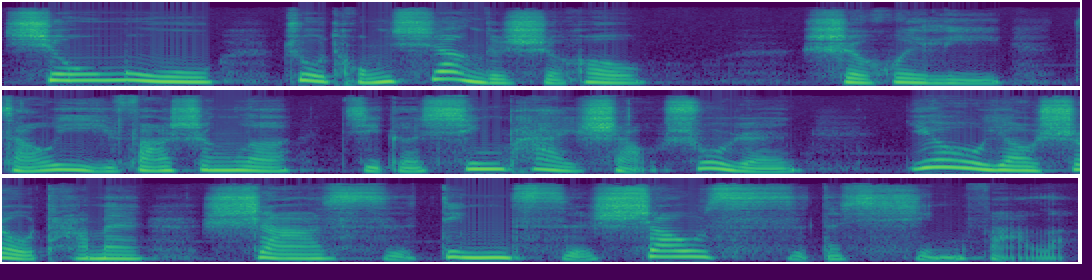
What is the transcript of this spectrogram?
修墓、铸铜像的时候，社会里早已发生了几个新派少数人，又要受他们杀死、钉死、烧死的刑罚了。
